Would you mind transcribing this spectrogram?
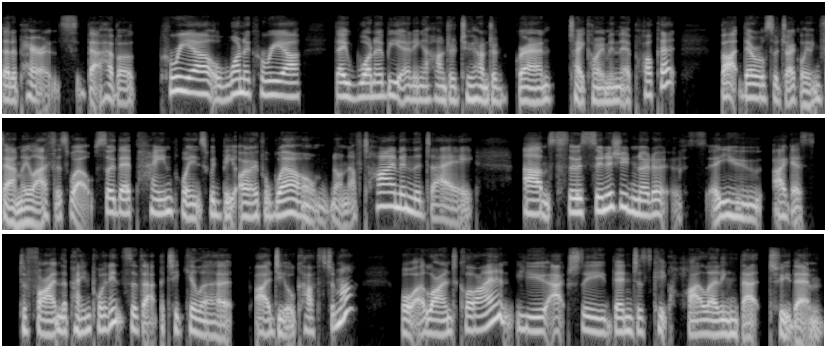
that are parents that have a career or want a career. They want to be earning 100, 200 grand take home in their pocket, but they're also juggling family life as well. So their pain points would be overwhelmed, not enough time in the day. Um, so as soon as you notice, uh, you, I guess, define the pain points of that particular ideal customer, or aligned client, you actually then just keep highlighting that to them.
